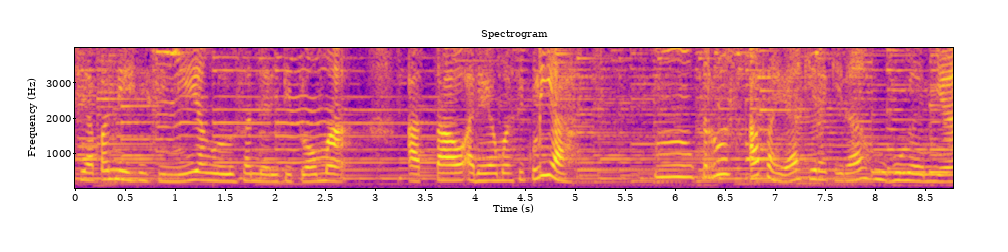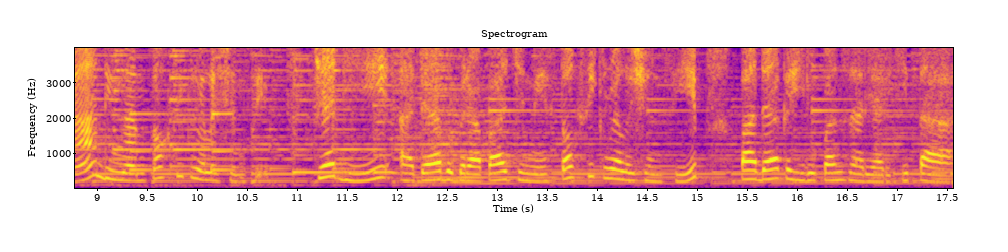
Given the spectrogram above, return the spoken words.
siapa nih di sini yang lulusan dari diploma? Atau ada yang masih kuliah? Terus apa ya kira-kira hubungannya dengan toxic relationship? Jadi, ada beberapa jenis toxic relationship pada kehidupan sehari-hari kita.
